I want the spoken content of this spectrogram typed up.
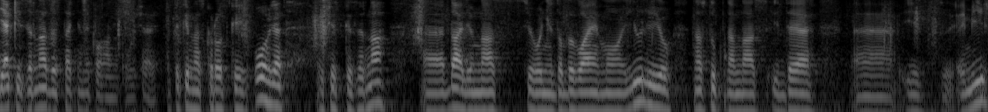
Якість зерна достатньо непогано виходить. Такий у нас короткий огляд очистки зерна. Е, Далі в нас сьогодні добиваємо Юлію. Наступна в нас іде е, із Еміль.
